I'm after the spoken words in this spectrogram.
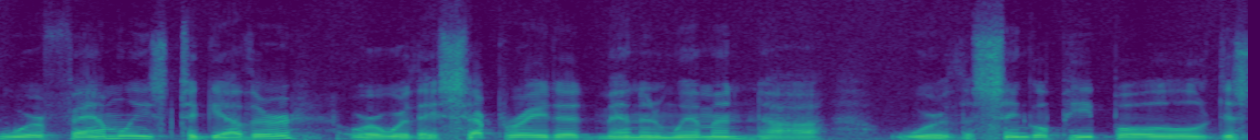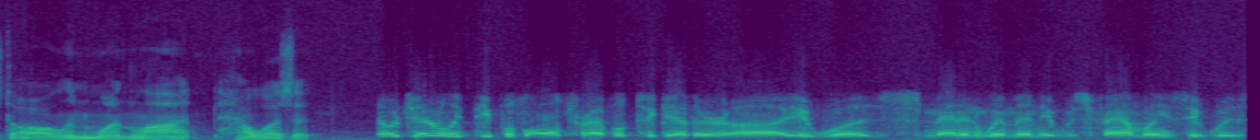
Were families together or were they separated, men and women? Uh, were the single people just all in one lot? How was it? No, generally people all traveled together. Uh, it was men and women, it was families, it was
